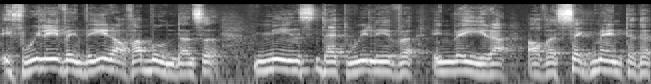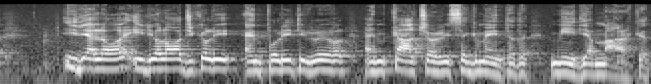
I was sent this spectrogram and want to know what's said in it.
if we live in the era of abundance means that we live in the era of a segmented ideolo ideologically and politically and culturally segmented media market.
